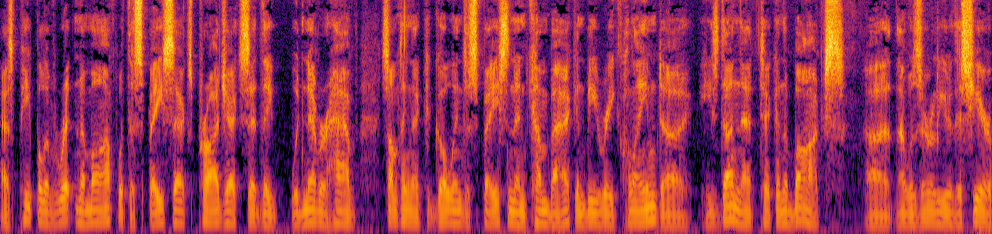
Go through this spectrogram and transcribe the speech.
as people have written him off with the SpaceX project, said they would never have something that could go into space and then come back and be reclaimed. Uh, he's done that, tick in the box. Uh, that was earlier this year.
